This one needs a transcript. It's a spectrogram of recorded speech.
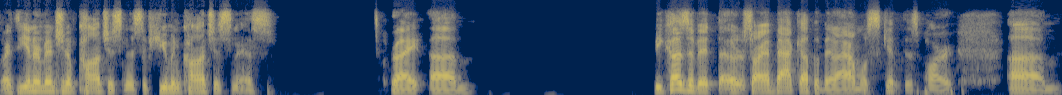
right? The intervention of consciousness of human consciousness right? Um, because of it uh, sorry i back up a bit. I almost skipped this part. Um,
